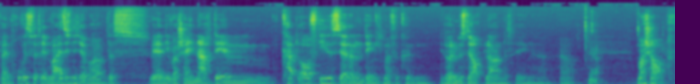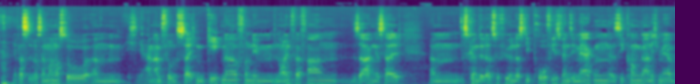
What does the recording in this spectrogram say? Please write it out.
bei den Profis vertreten, weiß ich nicht, aber das werden die wahrscheinlich nach dem Cut-Off dieses Jahr dann, denke ich mal, verkünden. Die Leute müssen ja auch planen, deswegen, ja. ja. Mal schauen. Ja, was, was immer noch so, ähm, ich, ja, in Anführungszeichen, Gegner von dem neuen Verfahren sagen, ist halt, ähm, es könnte dazu führen, dass die Profis, wenn sie merken, sie kommen gar nicht mehr,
